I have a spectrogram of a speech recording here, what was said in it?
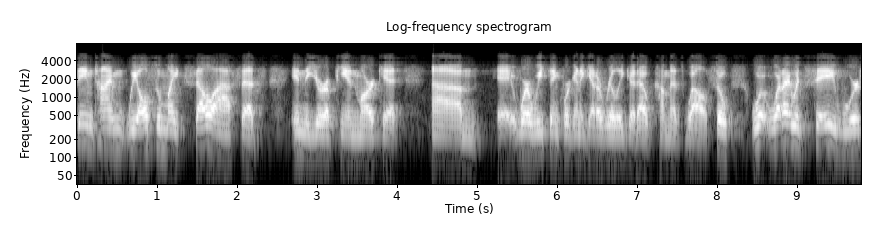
same time, we also might sell assets in the European market, um, eh, where we think we're gonna get a really good outcome as well. So what I would say we're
